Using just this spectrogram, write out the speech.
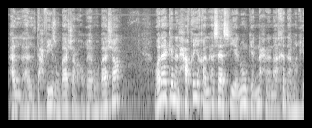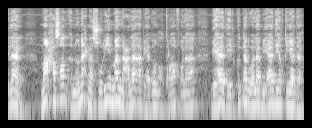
هل هل تحفيز مباشر أو غير مباشر. ولكن الحقيقة الأساسية اللي ممكن نحن ناخذها من خلال ما حصل إنه نحن السوريين ما لنا علاقة بهدول الأطراف ولا بهذه الكتل ولا بهذه القيادات.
